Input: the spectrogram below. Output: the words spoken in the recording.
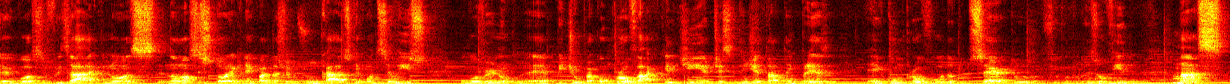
é, gosto de frisar que nós, na nossa história aqui na Equador, nós tivemos um caso que aconteceu isso. O governo é, pediu para comprovar que aquele dinheiro tinha sido injetado na empresa. E aí comprovou, deu tudo certo, ficou tudo resolvido. Mas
